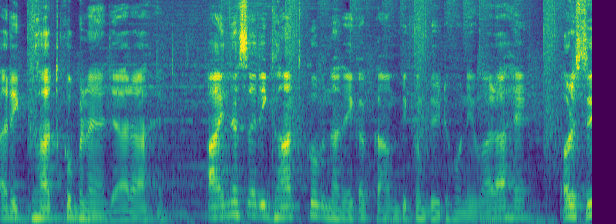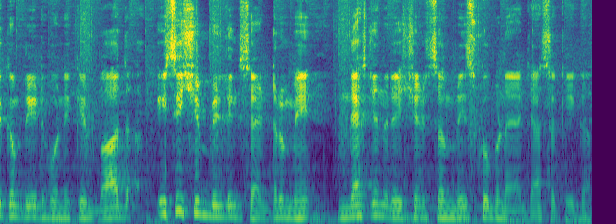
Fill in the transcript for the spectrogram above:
Arighat को बनाया जा रहा है। आइनस घात को बनाने का काम भी कंप्लीट होने वाला है और इसके कंप्लीट होने के बाद इसी शिप बिल्डिंग सेंटर में नेक्स्ट जनरेशन सबमरीन को बनाया जा सकेगा।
